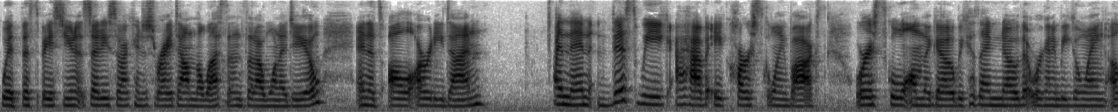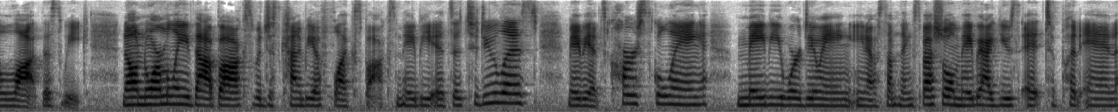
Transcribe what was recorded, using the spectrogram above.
with the space unit study. So I can just write down the lessons that I want to do and it's all already done. And then this week I have a car schooling box or a school on the go because I know that we're going to be going a lot this week. Now normally that box would just kind of be a flex box. Maybe it's a to-do list, maybe it's car schooling, maybe we're doing, you know, something special. Maybe I use it to put in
